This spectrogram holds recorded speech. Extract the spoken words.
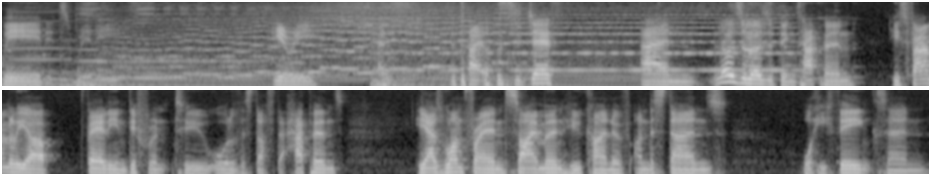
weird, it's really eerie, as the title suggests and loads and loads of things happen. His family are fairly indifferent to all of the stuff that happens. He has one friend, Simon, who kind of understands what he thinks and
